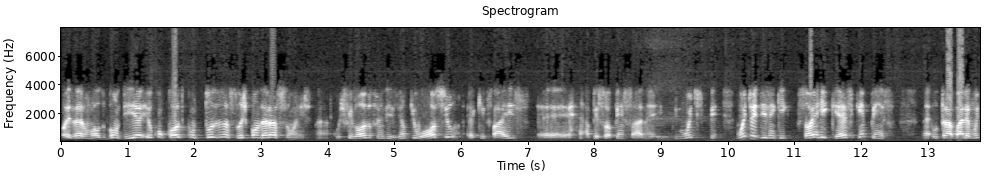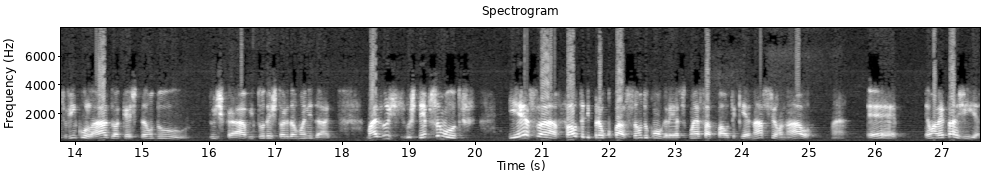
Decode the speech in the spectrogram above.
Pois é, Romualdo, bom dia. Eu concordo com todas as suas ponderações. Né? Os filósofos diziam que o ócio é que faz é, a pessoa pensar, né? E muitos, muitos dizem que só enriquece quem pensa. Né? O trabalho é muito vinculado à questão do, do escravo e toda a história da humanidade. Mas os, os tempos são outros. E essa falta de preocupação do Congresso com essa pauta que é nacional né, é, é uma letargia.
